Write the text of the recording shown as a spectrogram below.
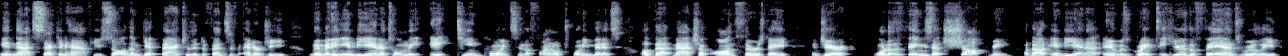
in that second half. You saw them get back to the defensive energy, limiting Indiana to only 18 points in the final 20 minutes of that matchup on Thursday. And Jarek, one of the things that shocked me about Indiana, and it was great to hear the fans really,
